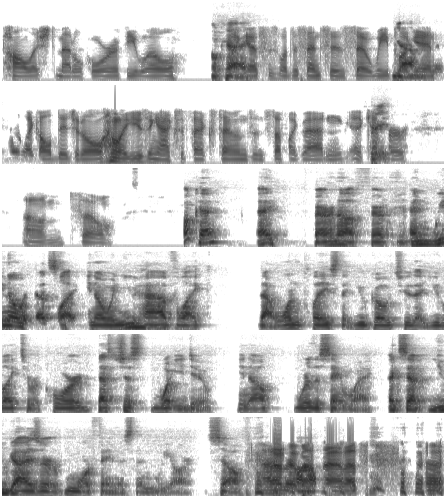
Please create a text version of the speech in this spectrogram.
polished metalcore, if you will. Okay. I guess is what the sense is. So we plug in and we're like all digital, like using Axe-Fx tones and stuff like that, and a Great. Kemper. Um, so Okay. Hey, fair enough. Fair. And we know what that's like. You know, when you have like that one place that you go to that you like to record, that's just what you do. You know, we're the same way, except you guys are more famous than we are. So, I don't know about that. That's, uh,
